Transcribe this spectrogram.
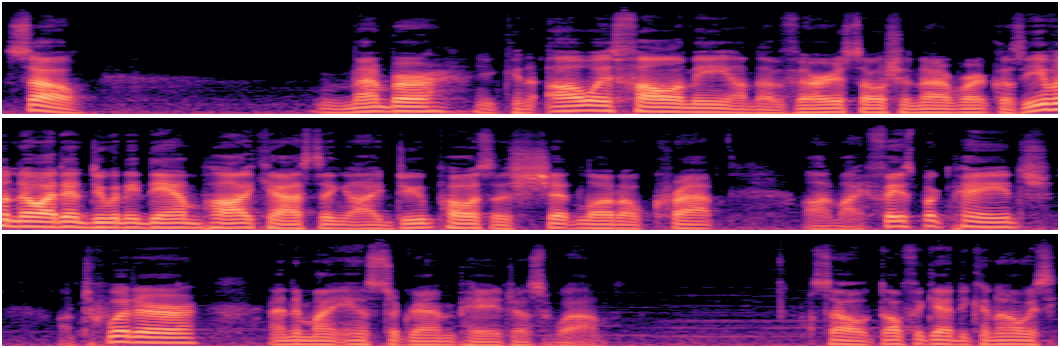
So, remember, you can always follow me on the various social networks, because even though I didn't do any damn podcasting, I do post a shitload of crap on my Facebook page, on Twitter, and in my Instagram page as well. So don't forget, you can always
